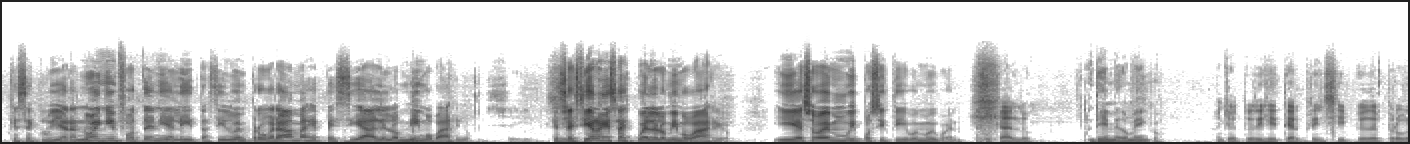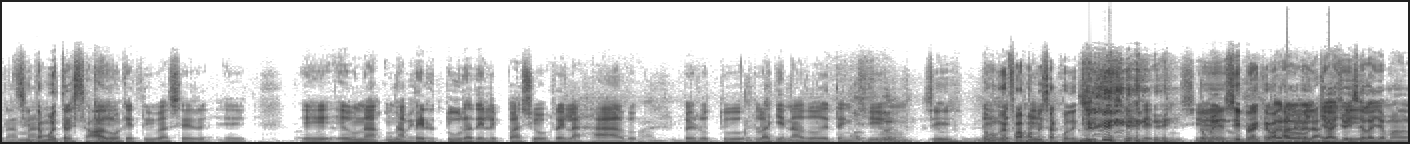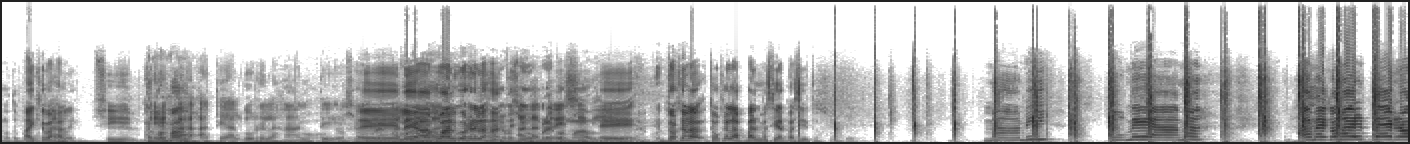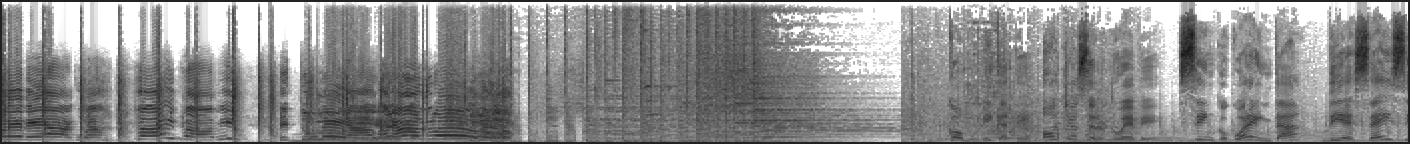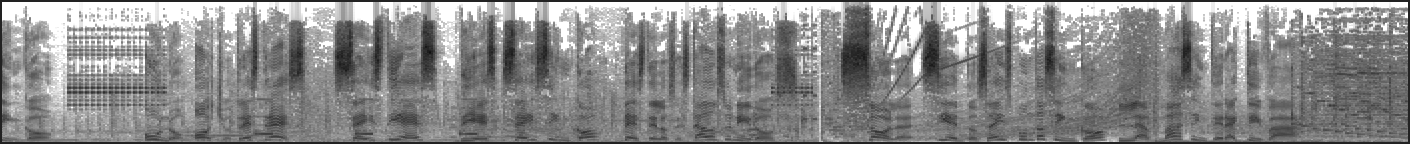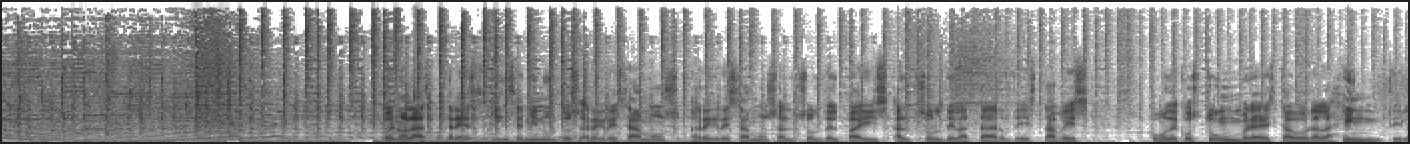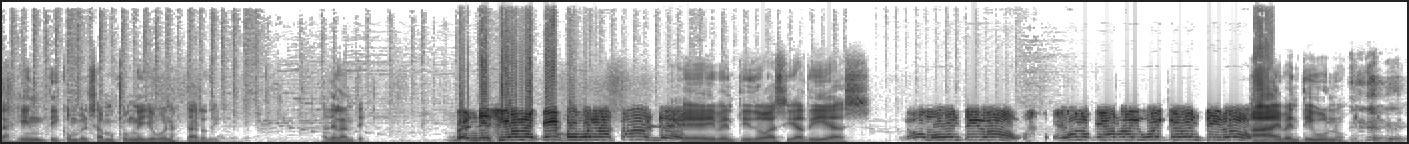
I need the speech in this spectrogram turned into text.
que se excluyeran, no en Infoten ni Elita, sino en programas especiales en los mismos barrios, Sí, que sí. se hicieran esas escuelas en los mismos barrios. Y eso es muy positivo y muy bueno. Ricardo, Dime, Domingo. yo, tú dijiste al principio del programa Sí, estamos estresados, que, ¿eh? que tú ibas a hacer eh, eh, una, una apertura del espacio relajado, pero tú lo has llenado de tensión. Sí, De- no, porque Fafa me sacó de aquí. Sí, de tensión. Eh, sí, pero hay que bajarle, Pero ¿verdad? ya yo Sí. hice la llamada, no te Hay que preocupes. bajarle. Sí, ¿Algo eh, hazte algo relajante. yo no Eh, le hago algo Yo relajante. no soy A las hombre colmado. Eh, toque, la, toque la palma así al pasito. Mami, tú me amas. Dame como el perro bebe agua. Ay, papi, y tú me amas, Alejandro. Comunícate 809-540-1065. 1-833-610-1065 desde los Estados Unidos. Sol 106.5, la más interactiva. Bueno, a las 3:15 minutos regresamos, regresamos al sol del país, al sol de la tarde. Esta vez, como de costumbre, a esta hora la gente, la gente y conversamos con ellos. Buenas tardes. Adelante. Bendición equipo, buenas tardes. Hey, 22 hacía días. No, no 22. Es uno que habla igual que 22. Ah, es 21.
